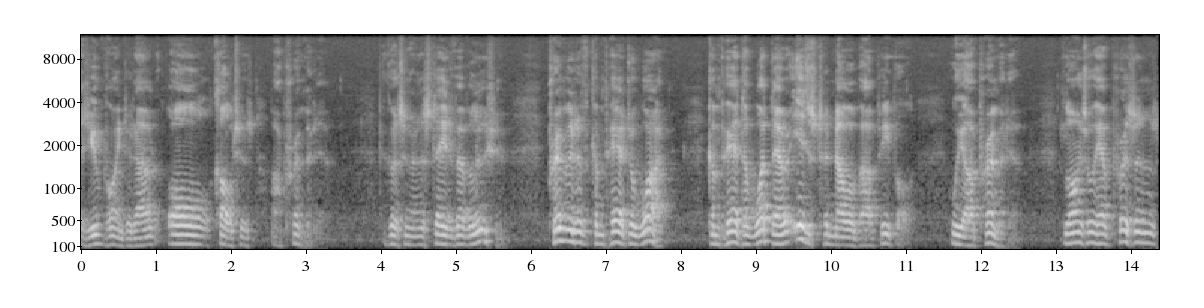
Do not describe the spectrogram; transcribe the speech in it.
as you pointed out, all cultures are primitive because they're in a state of evolution. Primitive compared to what? Compared to what there is to know about people. We are primitive. As long as we have prisons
